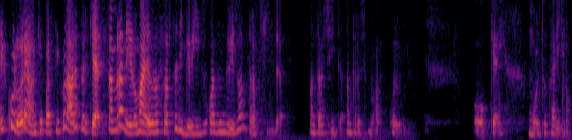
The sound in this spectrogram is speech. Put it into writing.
e il colore è anche particolare perché sembra nero, ma è una sorta di grigio, quasi un grigio antracide. Antracide, antracide, vabbè, quello lì. Ok, molto carino.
